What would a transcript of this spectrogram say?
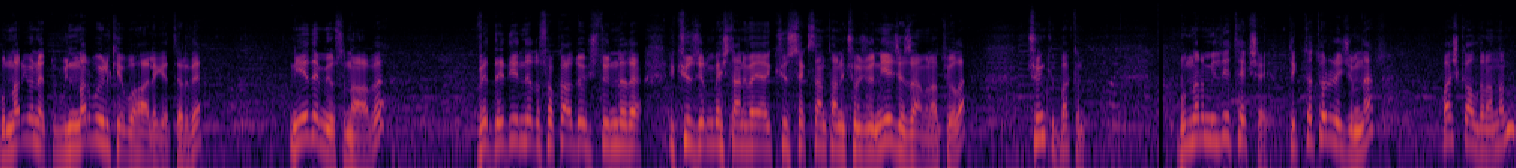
Bunlar yönetti, bunlar bu ülkeyi bu hale getirdi. Niye demiyorsun abi? Ve dediğinde de sokağa dövüştüğünde de 225 tane veya 280 tane çocuğu niye cezaevine atıyorlar? Çünkü bakın bunların bildiği tek şey. Diktatör rejimler baş kaldıranların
